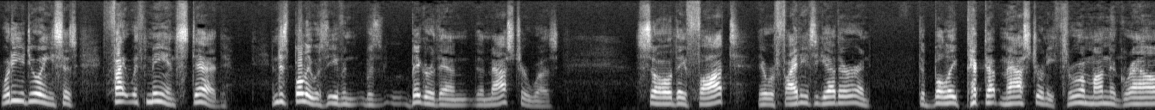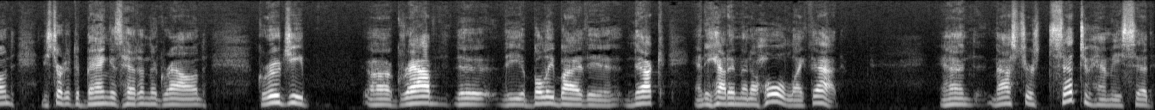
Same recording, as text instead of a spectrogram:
What are you doing? He says, Fight with me instead. And this bully was even was bigger than, than Master was. So they fought. They were fighting together, and the bully picked up Master and he threw him on the ground. And he started to bang his head on the ground. Guruji uh, grabbed the, the bully by the neck and he had him in a hold like that. And Master said to him, he said,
